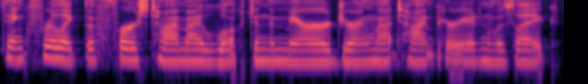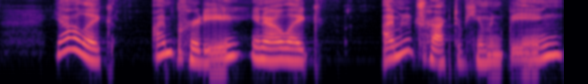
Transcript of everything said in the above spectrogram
think for like the first time I looked in the mirror during that time period and was like, yeah, like I'm pretty, you know, like I'm an attractive human being.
